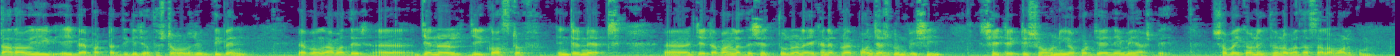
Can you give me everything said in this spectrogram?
তারাও এই এই ব্যাপারটার দিকে যথেষ্ট মনোযোগ দিবেন। এবং আমাদের জেনারেল যে কস্ট অফ ইন্টারনেট যেটা বাংলাদেশের তুলনায় এখানে প্রায় পঞ্চাশ গুণ বেশি, সেটা একটি সহনীয় পর্যায়ে নেমে আসবে। সবাইকে অনেক ধন্যবাদ। আসসালামু আলাইকুম।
